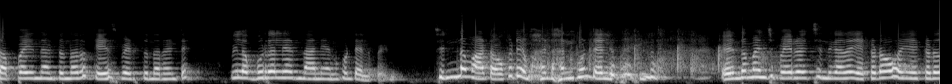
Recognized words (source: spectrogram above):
తప్పైంది అంటున్నారు కేసు పెడుతున్నారంటే వీళ్ళ బుర్ర లేదు నాని అనుకుంటే వెళ్ళిపోయింది చిన్న మాట ఒకటే మాట అనుకుంటే వెళ్ళిపోయిండు. ఎంత మంచి పేరు వచ్చింది కదా ఎక్కడో ఎక్కడో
